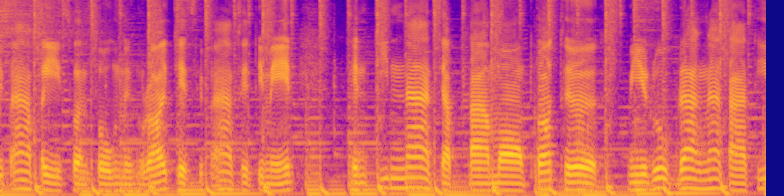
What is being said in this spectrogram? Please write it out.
25 ปีส่วนสูง 175เซนติเมตรเป็นที่น่าจับตามองเพราะเธอมีรูปร่างหน้าตาที่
